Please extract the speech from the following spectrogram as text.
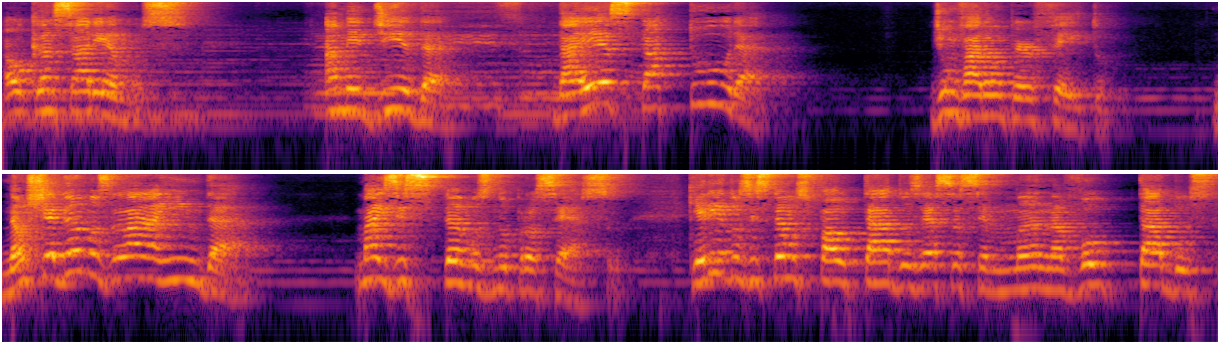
alcançaremos a medida da estatura de um varão perfeito. Não chegamos lá ainda, mas estamos no processo. Queridos, estamos pautados essa semana, voltados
